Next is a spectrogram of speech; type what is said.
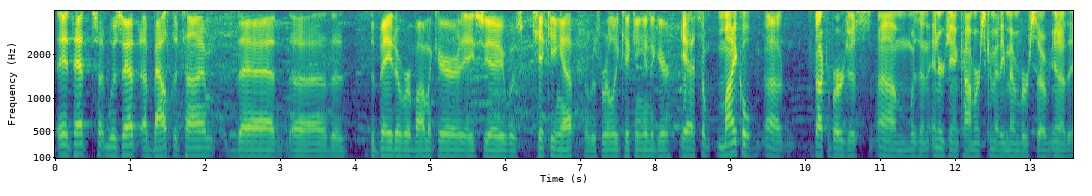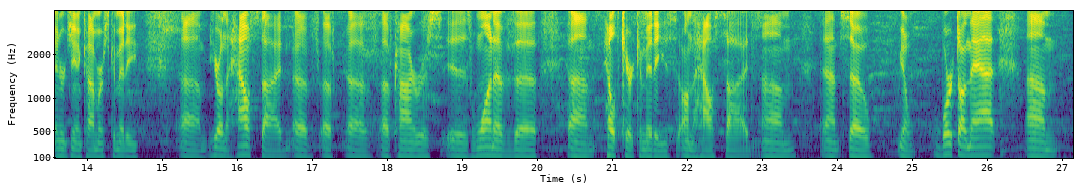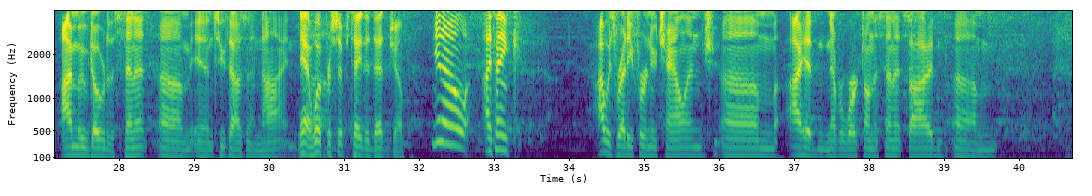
It, that was that about the time that uh, the debate over Obamacare, ACA, was kicking up. It was really kicking into gear. Yeah, so Michael, uh, Dr. Burgess um, was an Energy and Commerce Committee member. So, you know, the Energy and Commerce Committee um, here on the House side of, of, of, of Congress is one of the um, healthcare committees on the House side. Um, um, so, you know, worked on that. Um, I moved over to the Senate um, in 2009. Yeah, what precipitated that jump? You know, I think I was ready for a new challenge. Um, I had never worked on the Senate side. Um,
